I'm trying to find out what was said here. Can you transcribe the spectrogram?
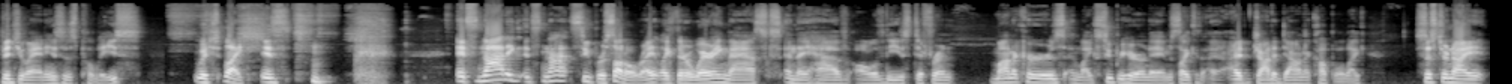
vigilantes as police, which like is it's not it's not super subtle, right? Like they're wearing masks and they have all of these different monikers and like superhero names. Like I, I jotted down a couple like Sister Night,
